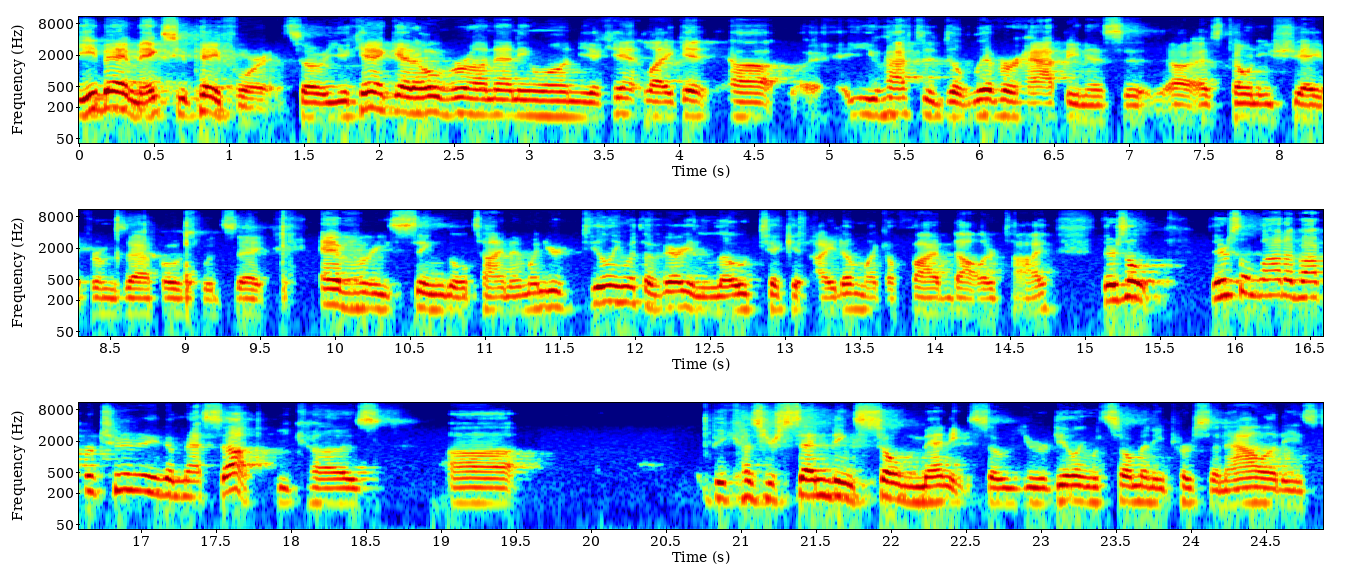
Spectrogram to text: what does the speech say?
eBay makes you pay for it. So you can't get over on anyone. You can't like it. Uh, you have to deliver happiness, uh, as Tony Hsieh from Zappos would say, every single time. And when you're dealing with a very low ticket item like a five dollar tie, there's a there's a lot of opportunity to mess up because uh, because you're sending so many. So you're dealing with so many personalities.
